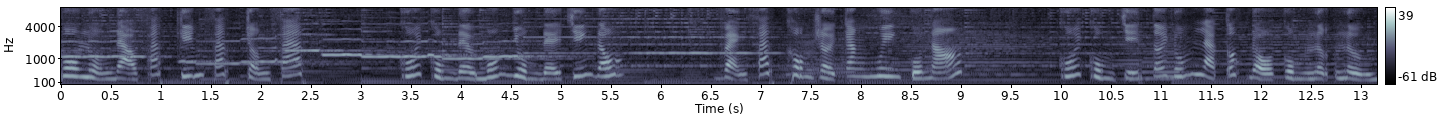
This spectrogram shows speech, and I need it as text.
Vô luận đạo pháp, kiếm pháp, trận pháp, Cuối cùng đều muốn dùng để chiến đấu. Vạn pháp không rời căn nguyên của nó. Cuối cùng chỉ tới đúng là tốc độ cùng lực lượng.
